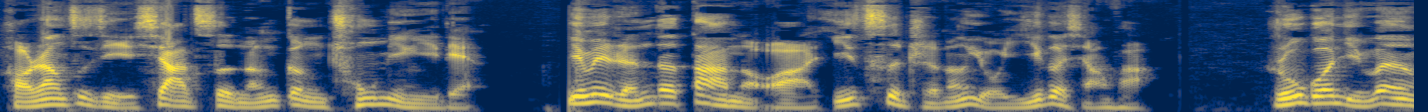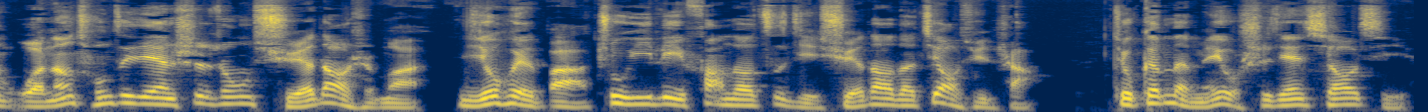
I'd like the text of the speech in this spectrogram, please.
好让自己下次能更聪明一点。”因为人的大脑啊，一次只能有一个想法。如果你问我能从这件事中学到什么，你就会把注意力放到自己学到的教训上，就根本没有时间消极。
